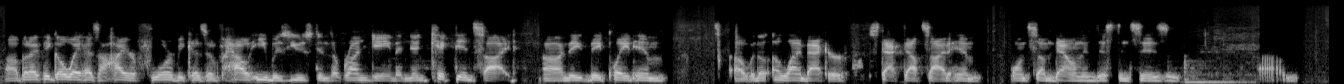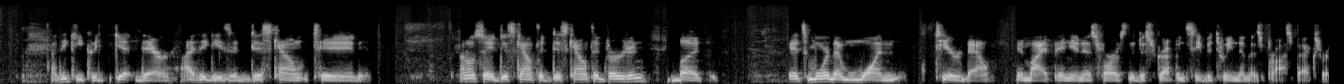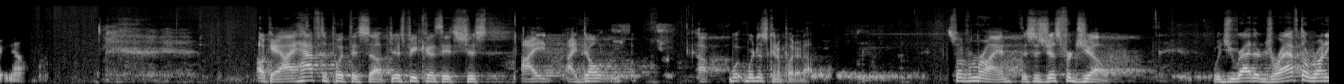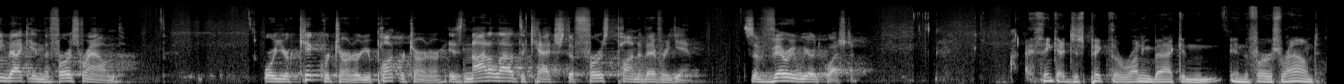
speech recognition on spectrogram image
Uh, but I think Oweh has a higher floor because of how he was used in the run game and then kicked inside. Uh, they they played him uh, with a, a, linebacker stacked outside of him on some down and distances, and um, I think he could get there. I think he's a discounted. I don't say a discounted discounted version, but it's more than one tier down, in my opinion, as far as the discrepancy between them as prospects right now. Okay, I have to put this up just because it's just I I don't. Uh, we're just going to put it up. This one from Ryan. This is just for Joe. Would you rather draft a running back in the first round, or your kick returner, your punt returner, is not allowed to catch the first punt of every game? It's a very weird question. I think I just picked the running back in in the first round.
